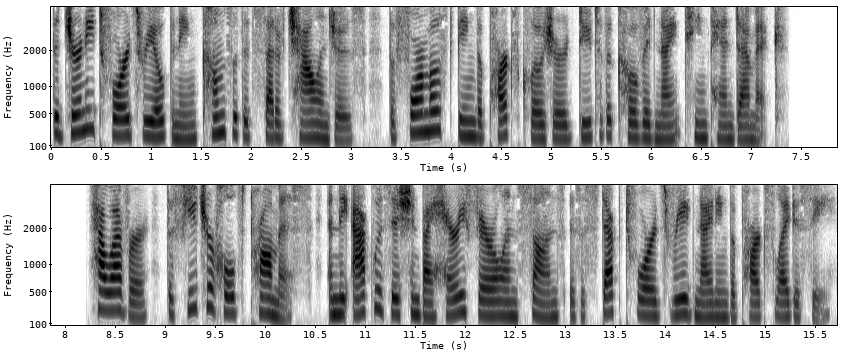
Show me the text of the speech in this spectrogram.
The journey towards reopening comes with its set of challenges, the foremost being the park's closure due to the COVID 19 pandemic. However, the future holds promise, and the acquisition by Harry Farrell and Sons is a step towards reigniting the park's legacy.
